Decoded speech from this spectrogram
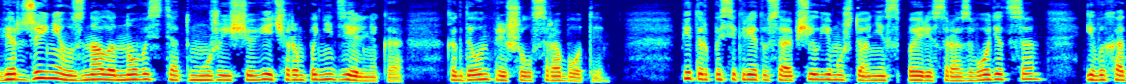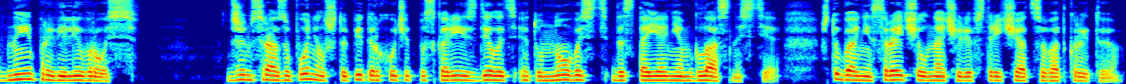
Вирджиния узнала новость от мужа еще вечером понедельника, когда он пришел с работы. Питер по секрету сообщил ему, что они с Пэрис разводятся и выходные провели врозь. Джим сразу понял, что Питер хочет поскорее сделать эту новость достоянием гласности, чтобы они с Рэйчел начали встречаться в открытую.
